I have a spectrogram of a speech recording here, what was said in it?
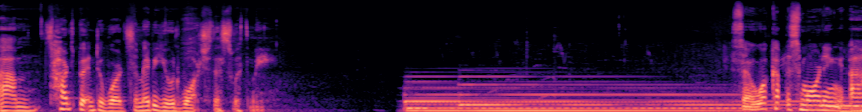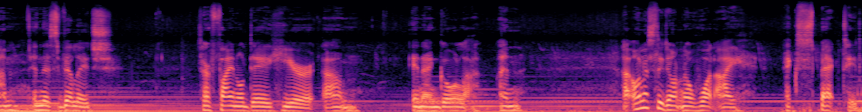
um, it's hard to put into words, so maybe you would watch this with me. So I woke up this morning um, in this village. It's our final day here um, in Angola, and I honestly don't know what I expected,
